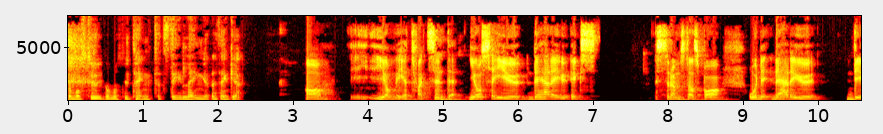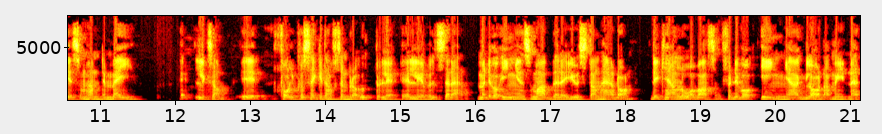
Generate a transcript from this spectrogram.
De måste ju, de måste ju tänkt ett steg längre tänker jag. Ja, jag vet faktiskt inte. Jag säger ju, det här är ju ex Strömstad spa. Och det, det här är ju det som hände mig. Liksom. Eh, folk har säkert haft en bra upplevelse där. Men det var ingen som hade det just den här dagen. Det kan jag lova alltså. För det var inga glada minnen.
